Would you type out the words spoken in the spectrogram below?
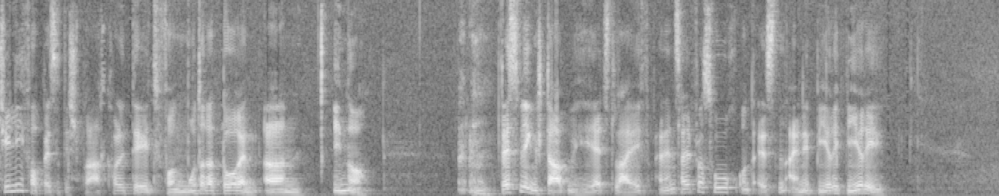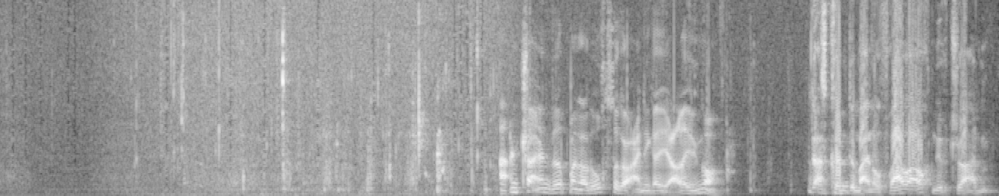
Chili verbessert die Sprachqualität von Moderatoren ähm, inner. Deswegen starten wir jetzt live einen Selbstversuch und essen eine Biri Biri. Anscheinend wird man dadurch sogar einige Jahre jünger. Das könnte meiner Frau auch nicht schaden.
